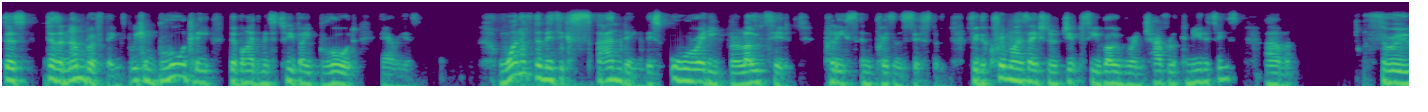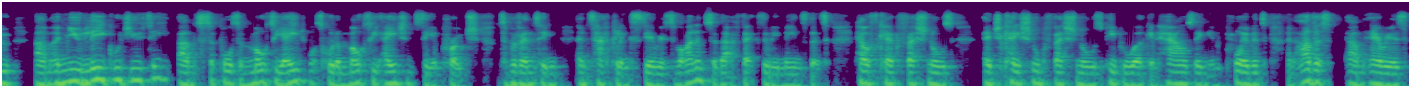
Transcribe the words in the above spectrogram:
does, does a number of things, but we can broadly divide them into two very broad areas. One of them is expanding this already bloated police and prison system through the criminalization of Gypsy, Roma, and traveller communities, um, through um, a new legal duty um, to support a multi what's called a multi-agency approach to preventing and tackling serious violence. So that effectively means that healthcare professionals, educational professionals, people work in housing, employment, and other um, areas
